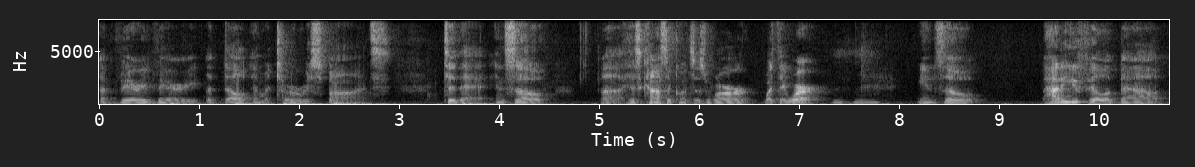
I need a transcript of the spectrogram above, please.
a very, very adult and mature response to that. And so uh, his consequences were what they were. Mm-hmm. And so, how do you feel about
